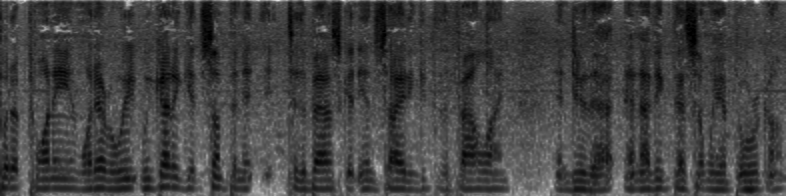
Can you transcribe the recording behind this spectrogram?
put up 20 and whatever. We we got to get something to the basket inside and get to the foul line and do that. And I think that's something we have to work on.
